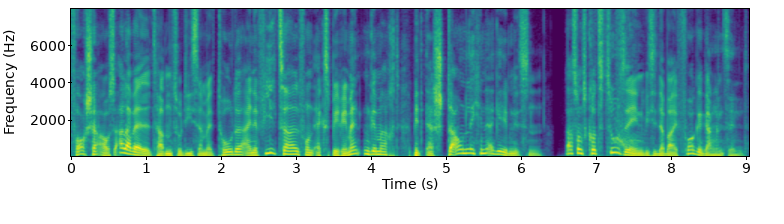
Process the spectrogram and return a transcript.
Forscher aus aller Welt haben zu dieser Methode eine Vielzahl von Experimenten gemacht mit erstaunlichen Ergebnissen. Lass uns kurz zusehen, wie sie dabei vorgegangen sind.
